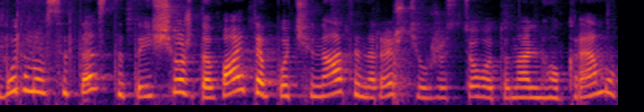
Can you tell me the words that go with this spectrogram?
Будемо все тестити. І що ж, давайте починати нарешті вже з цього тонального крему.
